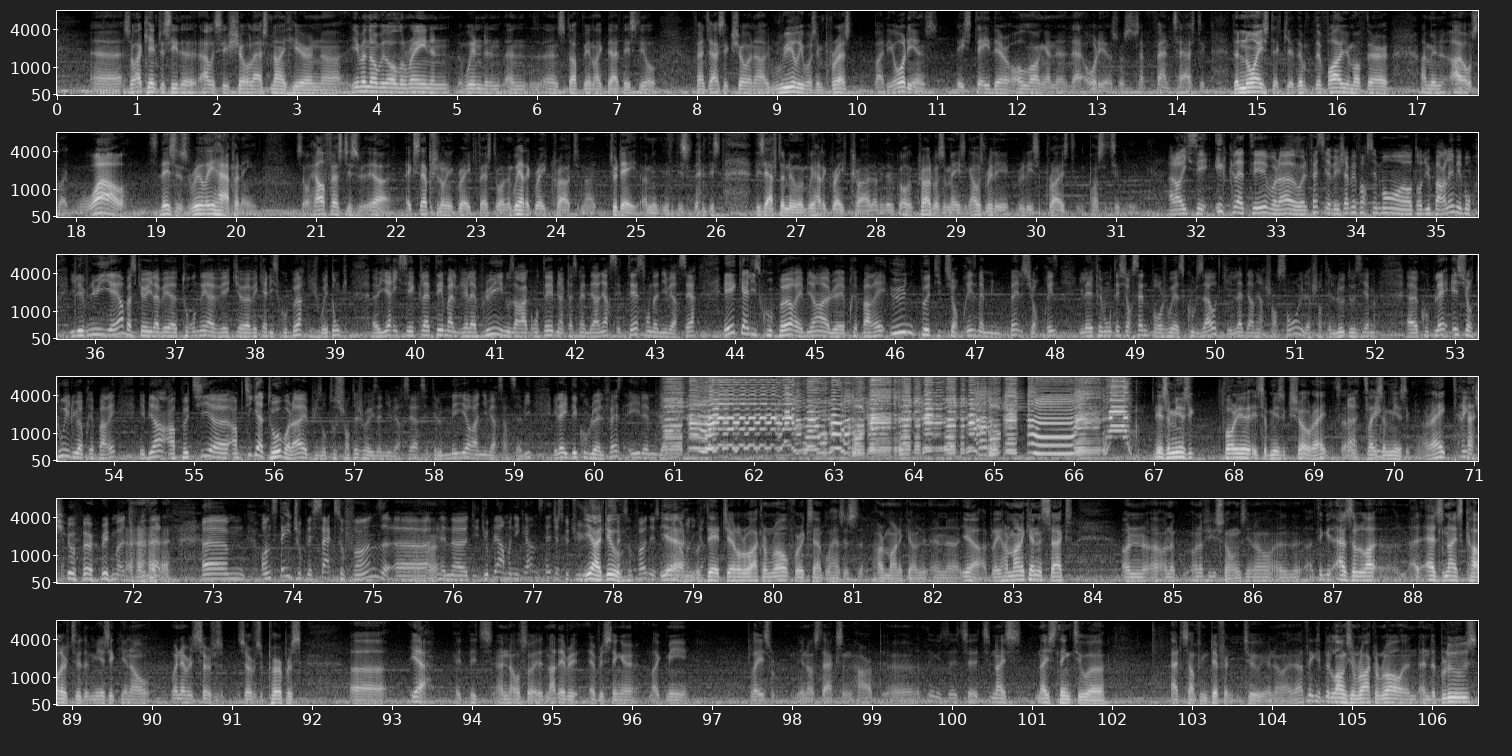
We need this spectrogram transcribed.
Uh, so I came to see the Alice's show last night here, and uh, even though with all the rain and wind and, and, and stuff being like that, they still fantastic show, and I really was impressed by the audience. They stayed there all along, and uh, that audience was fantastic. The noise that the, the volume of their, I mean, I was like, wow, this is really happening. So Hellfest is yeah, exceptionally great festival, and we had a great crowd tonight. Today, I mean, this this this afternoon, we had a great crowd. I mean, the crowd was amazing. I was really really surprised positively. Alors il s'est éclaté voilà au Hellfest, il avait jamais forcément euh, entendu parler mais bon, il est venu hier parce qu'il avait euh, tourné avec, euh, avec Alice Cooper qui jouait donc hier, il s'est éclaté malgré la pluie, il nous a raconté eh bien que la semaine dernière c'était son anniversaire et qu'Alice Cooper eh bien, lui avait préparé une petite surprise, même une belle surprise. Il avait fait monter sur scène pour jouer à Schools Out qui est la dernière chanson, il a chanté le deuxième couplet et surtout il lui a préparé eh bien, un, petit, euh, un petit gâteau voilà. Et puis ils ont tous chanté joyeux anniversaire, c'était le meilleur anniversaire de sa vie. Et là il découvre le Hellfest et il aime bien. There's a music for you. It's a music show, right? So play some music, all right? Thank you very much for that. Um, on stage, you play saxophones. Uh, Uh-huh. And uh, do you play harmonica on stage? Est-ce que tu Yeah, I do. saxophone Est-ce Yeah, with Dead Jail or Rock and Roll, for example, has a harmonica, and, and uh, yeah, I play harmonica and sax on uh, on, a, on a few songs, you know, and I think it adds a lot, adds nice color to the music, you know, whenever it serves serves a purpose. Uh, yeah, it, it's and also uh, not every every singer like me plays, you know, sax and harp. Uh, I think it's, it's it's a nice nice thing to. Uh, add something different too, you know. And I think it belongs in rock and roll and, and the blues.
